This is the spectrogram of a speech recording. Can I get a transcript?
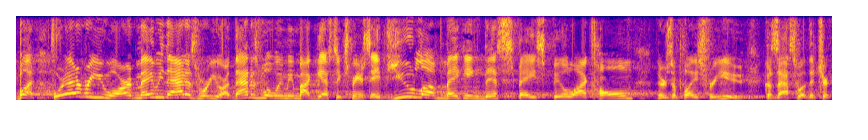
But wherever you are, maybe that is where you are. That is what we mean by guest experience. If you love making this space feel like home, there's a place for you. Because that's what the church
